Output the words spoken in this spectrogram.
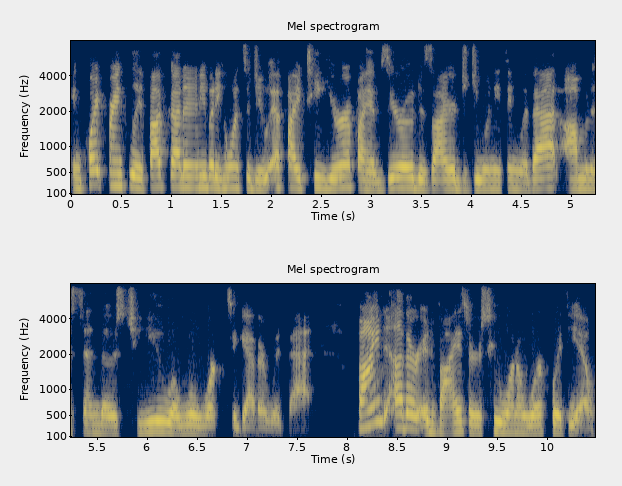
And quite frankly, if I've got anybody who wants to do FIT Europe, I have zero desire to do anything with that. I'm going to send those to you, or we'll work together with that. Find other advisors who want to work with you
